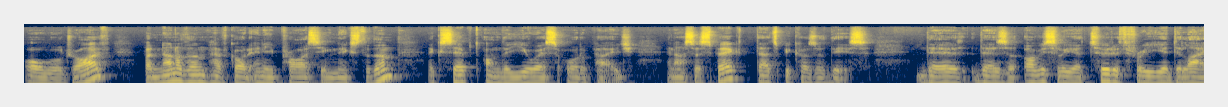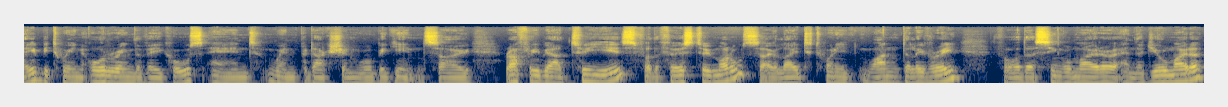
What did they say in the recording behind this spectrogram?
all wheel drive but none of them have got any pricing next to them except on the US order page. And I suspect that's because of this. There, there's obviously a two to three year delay between ordering the vehicles and when production will begin. So, roughly about two years for the first two models, so late 21 delivery for the single motor and the dual motor,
